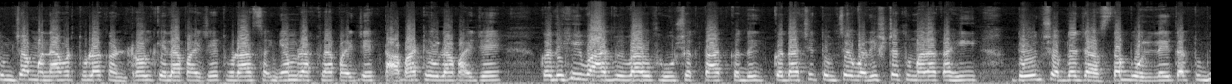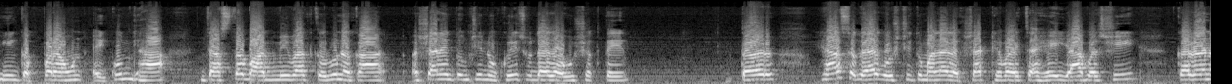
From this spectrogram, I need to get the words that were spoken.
तुमच्या मनावर थोडा कंट्रोल केला पाहिजे थोडा संयम राखला पाहिजे ताबा ठेवला पाहिजे. कधीही वादविवाद होऊ शकतात. कधी कदाचित तुमचे वरिष्ठ तुम्हाला काही दोन शब्द जास्त बोलले तर तुम्ही गप्प राहून ऐकून घ्या. जास्त वादविवाद करू नका. अशाने तुमची नोकरी सुद्धा जाऊ शकते. तर ह्या सगळ्या गोष्टी तुम्हाला लक्षात ठेवायचं आहे. यावर्षी कारण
